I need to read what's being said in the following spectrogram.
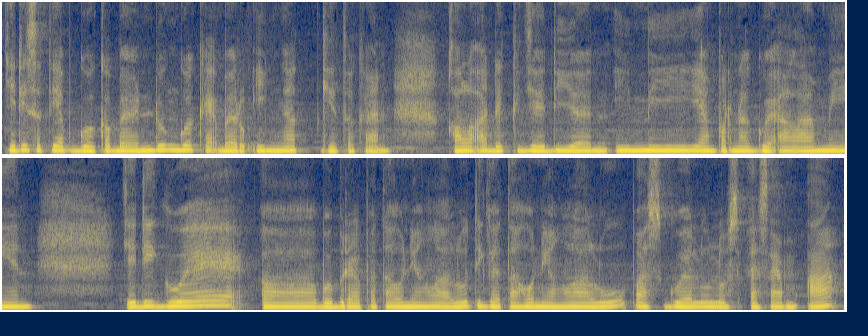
Jadi setiap gue ke Bandung gue kayak baru inget gitu kan. Kalau ada kejadian ini yang pernah gue alamin. Jadi gue eh, beberapa tahun yang lalu, tiga tahun yang lalu pas gue lulus SMA,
